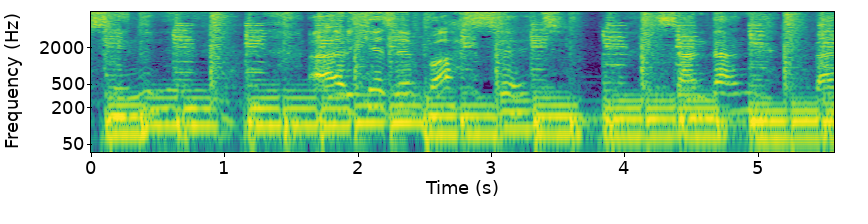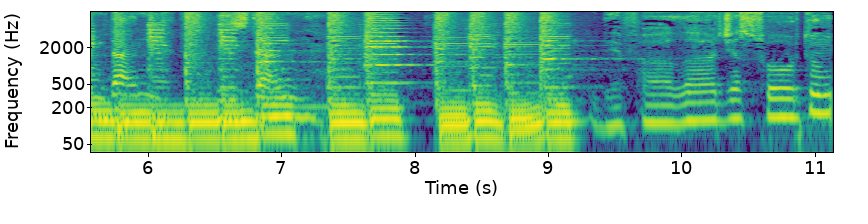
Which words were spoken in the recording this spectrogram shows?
seni Herkese bahset Senden, benden, bizden. Defalarca sordum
